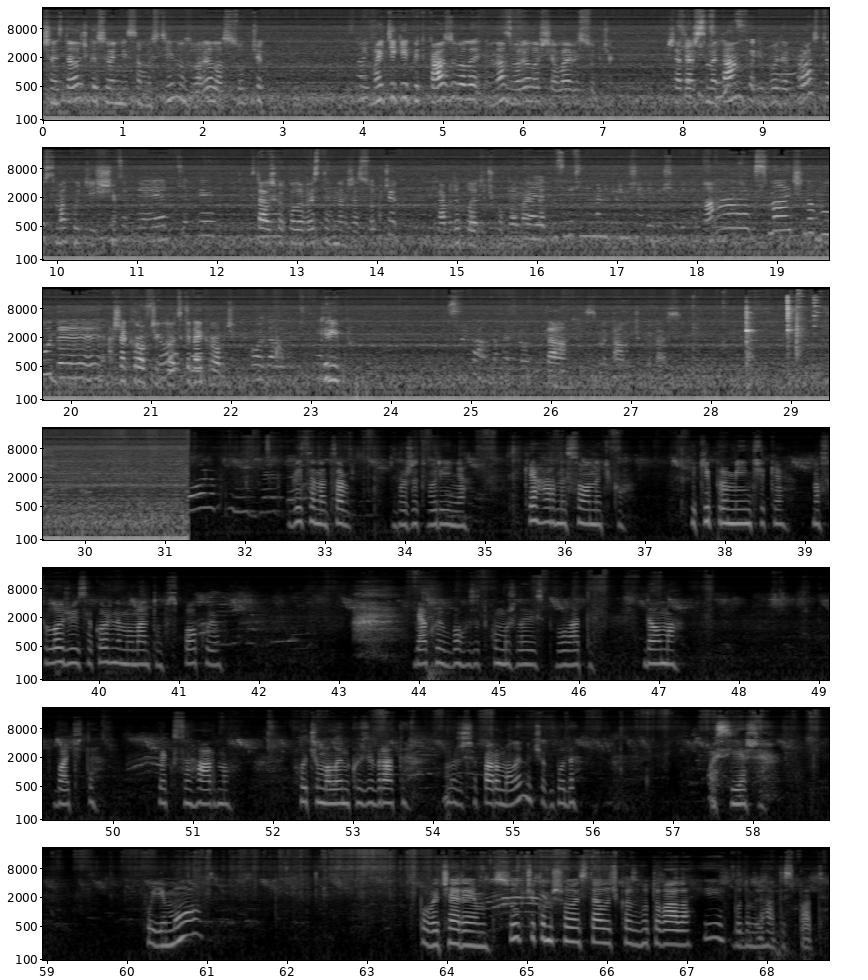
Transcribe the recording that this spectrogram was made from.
Шестелочка сьогодні самостійно зварила супчик. Ми тільки підказували, і вона зварила щавлевий супчик. Ще даш сметанку і буде просто смакотіще. Це. Сталочка, коли вистигне вже супчик, треба буде плиточку Так, помити. я просто хочу нормально перемішати там. А, як смачно буде! А ще кропчик, доць, кидай кропчик. О, да. Кріп. Сметанка. Так, сметаночку дасть. Дивіться на це Боже творіння. Яке гарне сонечко, які промінчики. Насолоджуюся кожним моментом спокою. Дякую Богу за таку можливість побувати вдома. Бачите, як все гарно. Хочу малинку зібрати. Може ще пару малиночок буде. Ось є ще. Поїмо. Повечеряємо супчиком, що стелочка зготувала, і будемо лягати спати.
